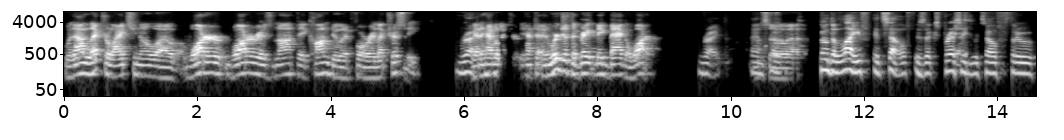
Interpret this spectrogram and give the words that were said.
without electrolytes, you know, uh, water water is not a conduit for electricity. Right. You got to have electric. You have to, and we're just a great big bag of water. Right. And so, uh, so the life itself is expressing yes. itself through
